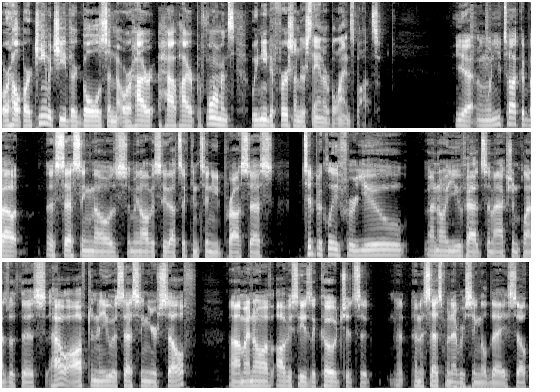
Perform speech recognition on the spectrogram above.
or help our team achieve their goals and or higher, have higher performance, we need to first understand our blind spots. Yeah, and when you talk about assessing those, I mean, obviously that's a continued process. Typically for you, I know you've had some action plans with this. How often are you assessing yourself? Um, I know obviously as a coach, it's a an assessment every single day. So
